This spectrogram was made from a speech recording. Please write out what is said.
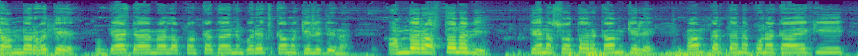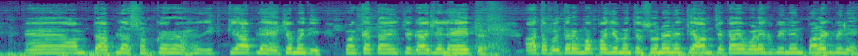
आमदार होते त्या टायमाला पंकजाने बरेच कामं केले ते ना आमदार असताना बी त्यानं स्वतःनं काम केले. काम करताना पुन्हा काय आहे की अं, आमचं आपल्या संपर्क इतके आपल्या ह्याच्यामध्ये पंकजाचे गाजलेले आहेत. आता बजरंग बाप्पा जे म्हणते सोनं नाही ते आमचे काय ओळख बी नाही पाळख बी नाही.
